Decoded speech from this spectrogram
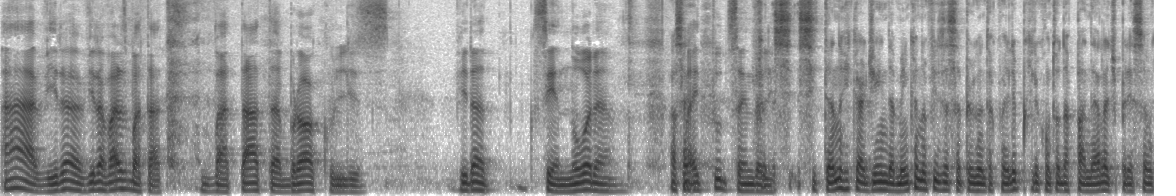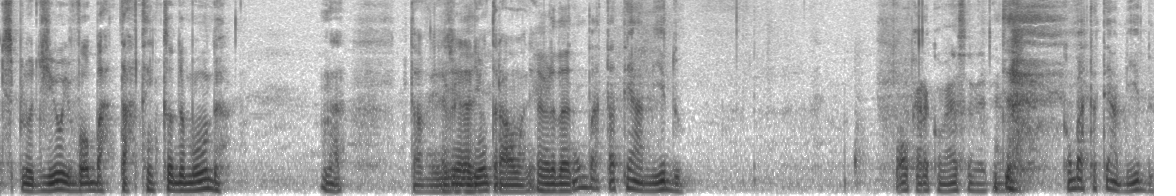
Ah, vira, vira várias batatas. Batata, brócolis, vira cenoura. Nossa, vai tudo saindo dali. Citando o Ricardinho, ainda bem que eu não fiz essa pergunta com ele, porque ele contou da panela de pressão que explodiu e voou batata em todo mundo. Né? Talvez geraria um trauma ali. É verdade. Com batata em amido. Ó, o cara começa, né? Com batata em amido.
